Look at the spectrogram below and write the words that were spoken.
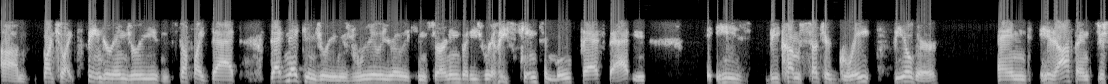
um, bunch of like finger injuries and stuff like that. That neck injury was really, really concerning, but he's really seemed to move past that, and he's becomes such a great fielder and his offense just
